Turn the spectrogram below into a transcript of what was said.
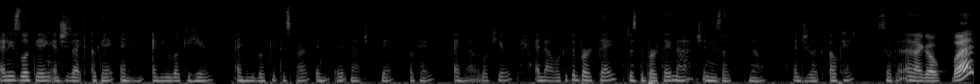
and he's looking and she's like, okay, and you, and you look here and you look at this part and it matches. Yeah, okay. And now look here and now look at the birthday. Does the birthday match? And he's like, no. And she's like, okay. So, and I go, what?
